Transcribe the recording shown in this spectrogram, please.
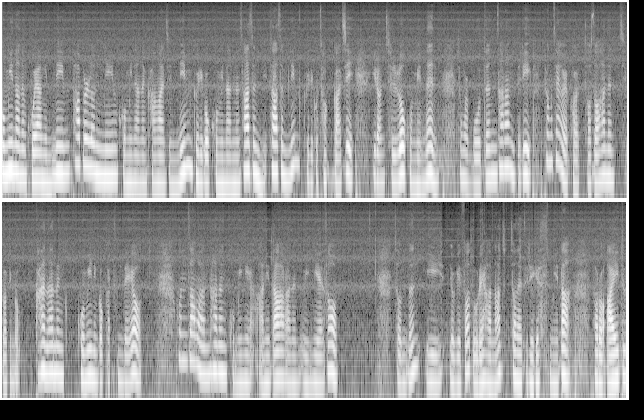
고민하는 고양이님, 파블로님, 고민하는 강아지님, 그리고 고민하는 사슴님, 사슴님, 그리고 저까지 이런 진로 고민은 정말 모든 사람들이 평생을 걸쳐서 하는 직업인 것, 하는 고민인 것 같은데요. 혼자만 하는 고민이 아니다라는 의미에서 저는 이 여기서 노래 하나 추천해 드리겠습니다. 바로 I Do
